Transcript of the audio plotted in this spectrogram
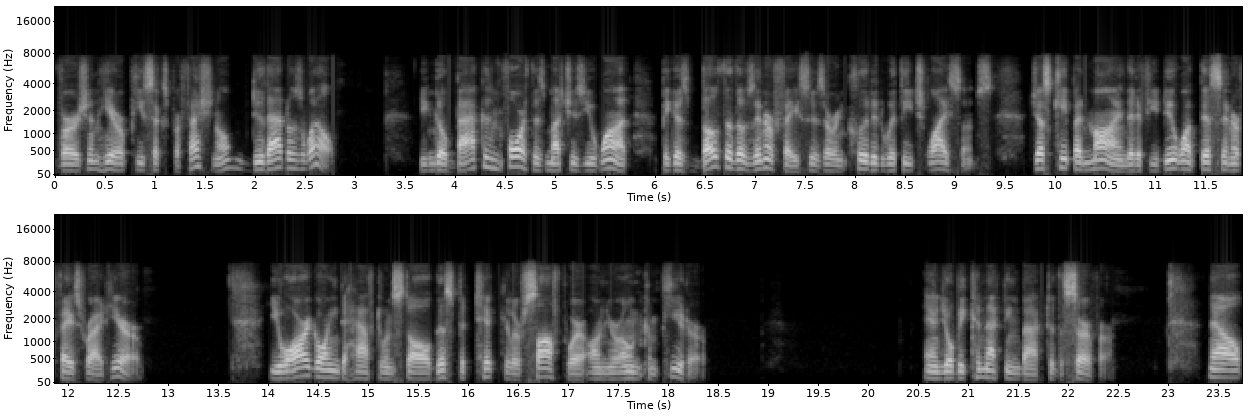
version here, P6 Professional, do that as well. You can go back and forth as much as you want because both of those interfaces are included with each license. Just keep in mind that if you do want this interface right here, you are going to have to install this particular software on your own computer. And you'll be connecting back to the server. Now,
